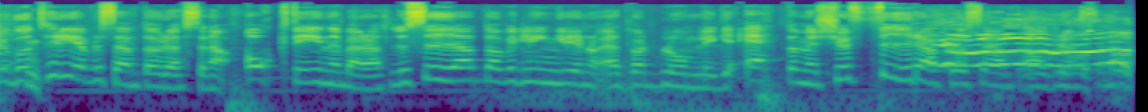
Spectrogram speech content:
23 procent av rösterna. Och det innebär att Lucia, David Lindgren och Edvard Blom ligger etta med 24 procent av rösterna.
